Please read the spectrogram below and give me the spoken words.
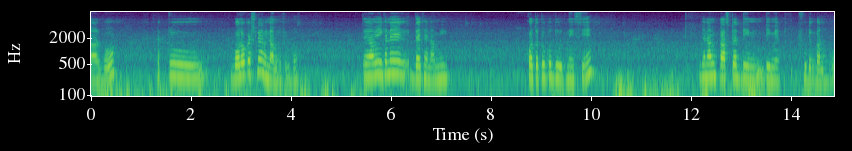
নাড়বো। একটু বলক আসলে আমি নামিয়ে ফেলব। তাই আমি এখানে দেখেন আমি কতটুকু দুধ নিচ্ছি এখানে আমি পাঁচটা ডিম, ডিমের ফুডিং বানাবো।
